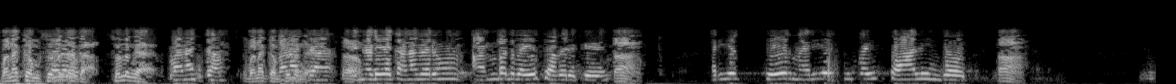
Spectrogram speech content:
வணக்கம் சொல்லுங்கக்கா. சொல்லுங்க. வணக்கம். வணக்கம் சொல்லுங்க. வணக்கம். என்னுடைய கணவரும் ஐம்பது வயசு அவருக்கு. மரிய பேர் மரிய சுப்பை ஸ்டாலின்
